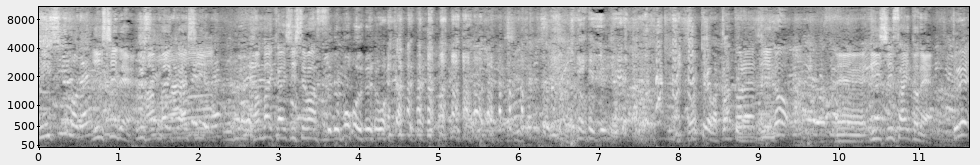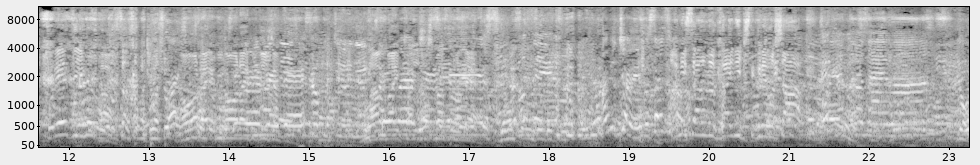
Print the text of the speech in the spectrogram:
EC もね EC で販売開始販売開始してますもう分かってないオッケー分かっないラジの、えー EC サイトで。とりあえず今のおじさんさばきましょう。ノーライフノーライフ T シャツ販売開始しますので。アミちゃん M サイズアミさんが買いに来てくれました。ありがとうございます。こ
